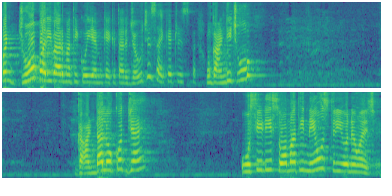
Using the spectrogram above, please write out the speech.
પણ જો પરિવારમાંથી કોઈ એમ કે તારે જવું છે સાયકેટ્રિસ્ટ હું ગાંડી છું. ગાંડા લોકો જ જાય. ઓસીડી સો માંથી નેવું સ્ત્રીઓને હોય છે.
